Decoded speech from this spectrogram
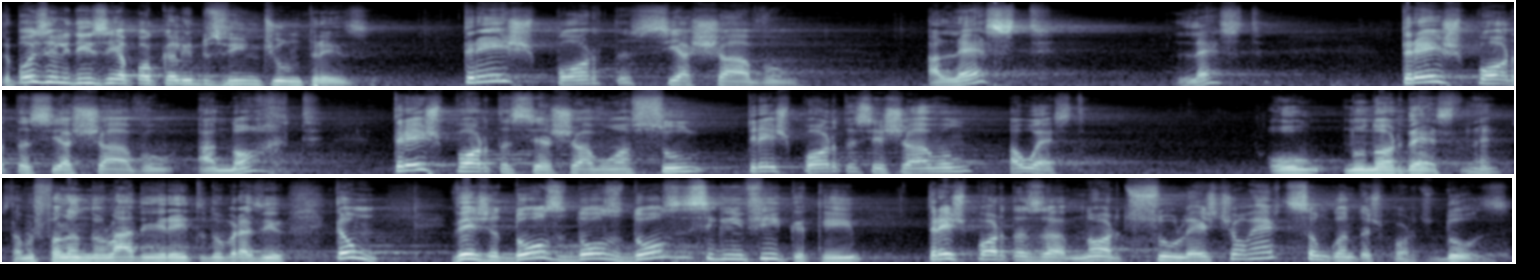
Depois ele diz em Apocalipse 21, 13: três portas se achavam a leste, leste, três portas se achavam a norte, três portas se achavam a sul três portas se achavam a oeste ou no nordeste, né? Estamos falando do lado direito do Brasil. Então, veja, 12, 12, 12 significa que três portas a norte, sul, leste e oeste são quantas portas? 12.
